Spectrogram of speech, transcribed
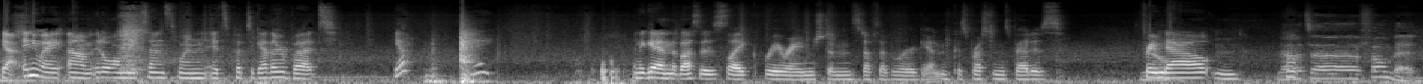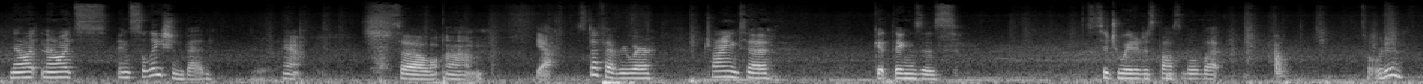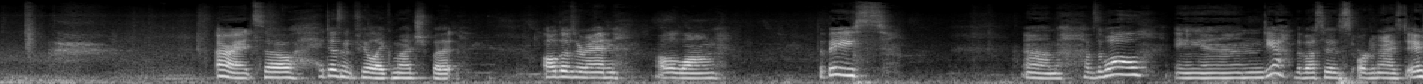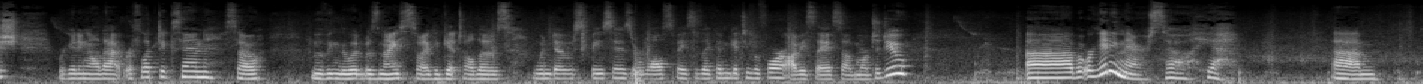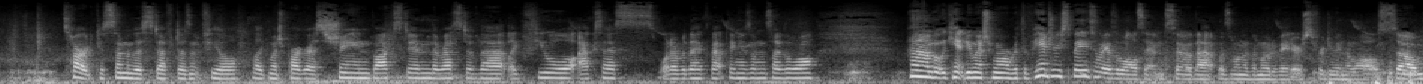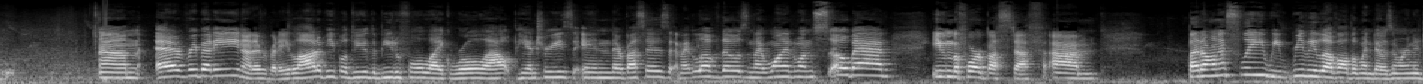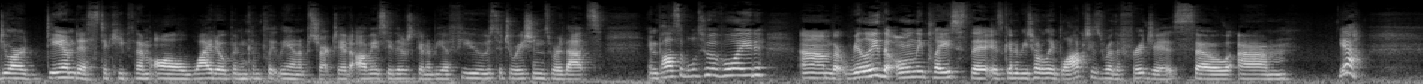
Yeah, anyway, um, it'll all make sense when it's put together, but yeah. Yay. And again, the bus is like rearranged and stuff's everywhere again because Preston's bed is framed No. out and Now it's a foam bed. now it now it's insulation bed. Yeah. So, um, yeah, stuff everywhere. Trying to get things as situated as possible, but that's what we're doing. All right, so it doesn't feel like much, but all those are in all along the base um, of the wall, and yeah, the bus is organized-ish. we're getting all that Reflectix in. So moving the wood was nice so I could get to all those window spaces or wall spaces I couldn't get to before. Obviously I still have more to do. Uh, but we're getting there. So yeah. Um, it's hard because some of this stuff doesn't feel like much progress. Shane boxed in the rest of that, like fuel access, whatever the heck that thing is on the side of the wall. Um, but we can't do much more with the pantry space, and we have the walls in. So that was one of the motivators for doing the walls. So um, everybody, not everybody, a lot of people do the beautiful like roll out pantries in their buses, and I love those, and I wanted one so bad, even before bus stuff. Um, but honestly, we really love all the windows and we're going to do our damnedest to keep them all wide open, completely unobstructed. Obviously, there's going to be a few situations where that's impossible to avoid. Um, but really, the only place that is going to be totally blocked is where the fridge is. So, um, yeah.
